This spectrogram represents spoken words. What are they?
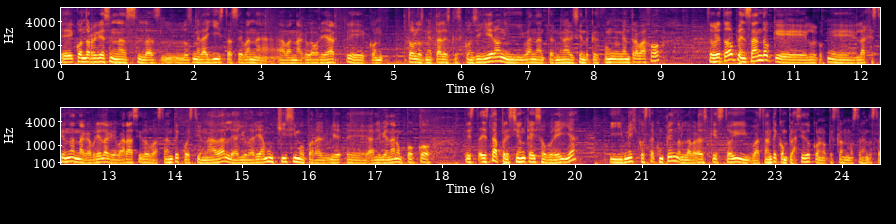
Eh, cuando regresen las, los medallistas se van a, a vanagloriar eh, con todos los metales que se consiguieron y van a terminar diciendo que fue un gran trabajo. Sobre todo pensando que la gestión de Ana Gabriela Guevara ha sido bastante cuestionada, le ayudaría muchísimo para alivi- alivianar un poco esta presión que hay sobre ella. Y México está cumpliendo. La verdad es que estoy bastante complacido con lo que están mostrando hasta,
